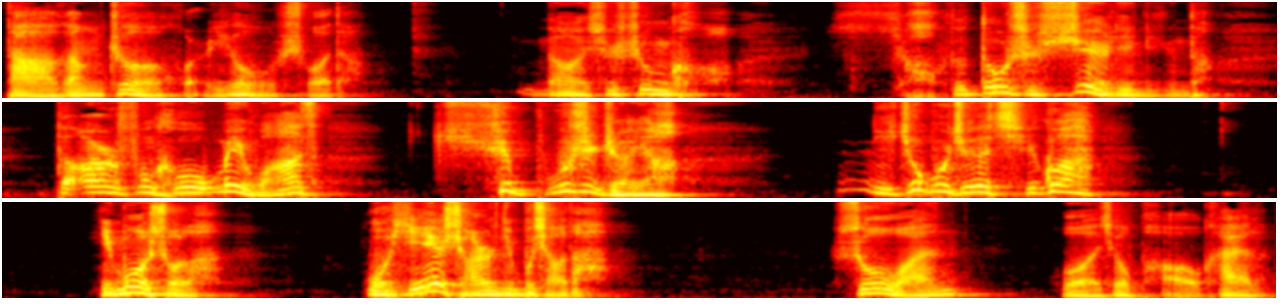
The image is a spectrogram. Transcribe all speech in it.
大刚这会儿又说道：“那些牲口咬的都是血淋淋的，但二凤和我妹娃子却不是这样。”你就不觉得奇怪？你莫说了，我爷爷啥人你不晓得？说完，我就跑开了，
